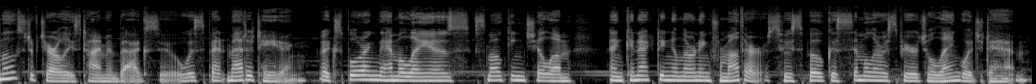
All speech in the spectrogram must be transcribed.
Most of Charlie's time in Bagsu was spent meditating, exploring the Himalayas, smoking chillum, and connecting and learning from others who spoke a similar spiritual language to him.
